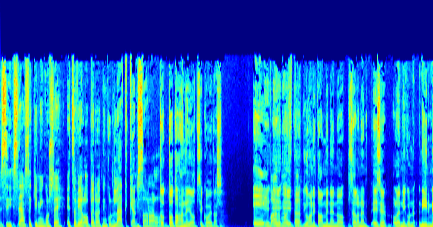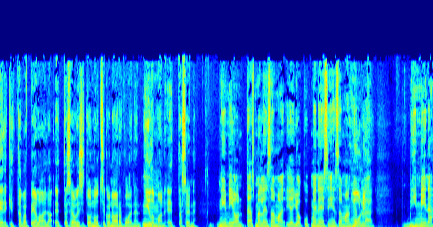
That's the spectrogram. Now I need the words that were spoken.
siis tässäkin niin kuin se, että sä vielä operoit niin kuin lätkän saralla. To- totahan ei otsikoitas. Ei Ei, varmasti. ei tämä Juhani Tamminen ole sellainen, ei se ole niin, kuin niin merkittävä pelaaja, että se olisi tuon otsikon arvoinen mm. ilman, että sen... Nimi on täsmälleen sama ja joku menee siihen samaan Moni. höplään, mihin minä,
